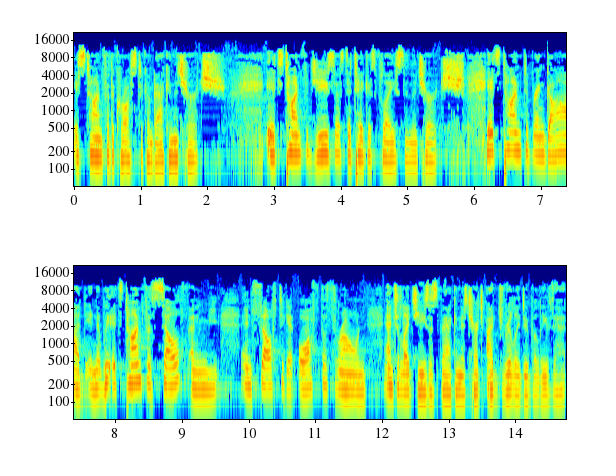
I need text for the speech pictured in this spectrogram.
it's time for the cross to come back in the church it's time for Jesus to take his place in the church. It's time to bring God in. The, it's time for self and, and self to get off the throne and to let Jesus back in his church. I really do believe that.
